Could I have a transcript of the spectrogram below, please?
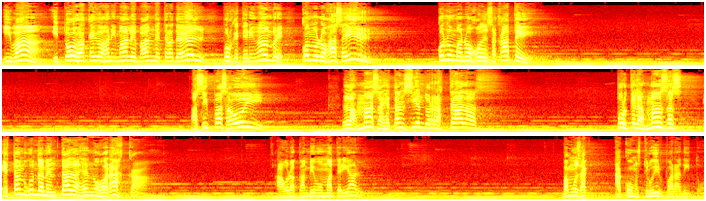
y va, y todos aquellos animales van detrás de él porque tienen hambre. ¿Cómo los hace ir? Con un manojo de zacate. Así pasa hoy. Las masas están siendo arrastradas porque las masas están fundamentadas en hojarasca. Ahora cambiemos material. Vamos a, a construir paradito.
